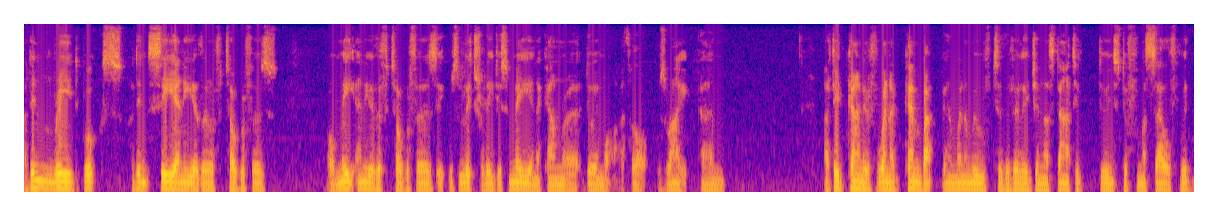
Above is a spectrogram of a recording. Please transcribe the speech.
I didn't read books. I didn't see any other photographers or meet any other photographers. It was literally just me and a camera doing what I thought was right. Um, I did kind of when I came back and when I moved to the village and I started doing stuff for myself with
